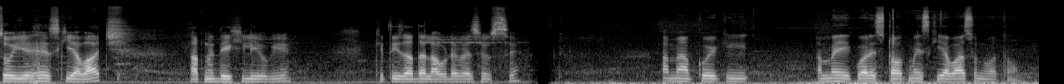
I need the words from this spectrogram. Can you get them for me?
सो ये है इसकी आवाज़। आपने देख ली होगी कितनी ज़्यादा लाउड है वैसे उससे। अब मैं आपको एक ही अब मैं एक बार स्टॉक में इसकी आवाज़ सुनवाता हूँ।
